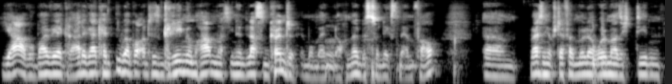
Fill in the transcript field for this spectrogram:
Ja, wobei wir ja gerade gar kein übergeordnetes Gremium haben, was ihn entlassen könnte im Moment hm. noch, ne, bis zur nächsten MV. Ähm, weiß nicht, ob Stefan Müller-Römer sich den,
